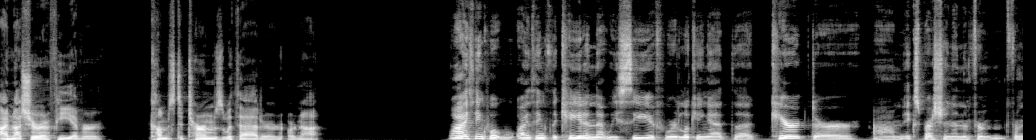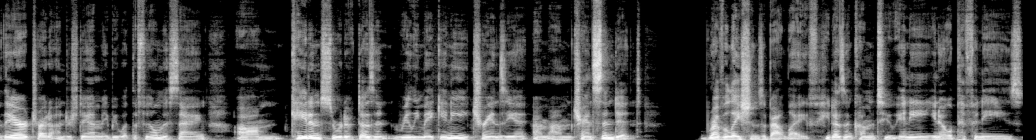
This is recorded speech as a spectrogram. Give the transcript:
I'm not sure if he ever comes to terms with that or or not. Well, I think what I think the Caden that we see, if we're looking at the character um, expression, and then from from there try to understand maybe what the film is saying. Um, Caden sort of doesn't really make any transient, um, um, transcendent revelations about life. He doesn't come to any, you know, epiphanies.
